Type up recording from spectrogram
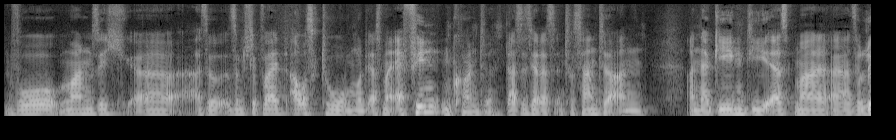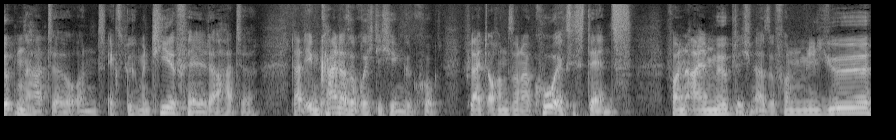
wo man sich äh, also so ein Stück weit austoben und erstmal erfinden konnte. Das ist ja das Interessante an, an einer Gegend, die erstmal äh, so Lücken hatte und Experimentierfelder hatte. Da hat eben keiner so richtig hingeguckt. Vielleicht auch in so einer Koexistenz von allem Möglichen, also von Milieu,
